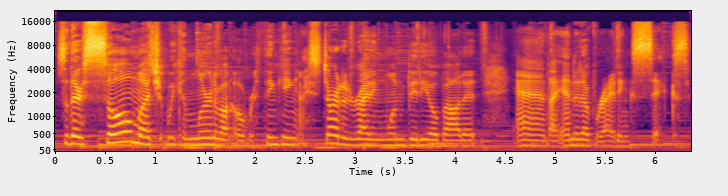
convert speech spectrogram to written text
so there's so much we can learn about overthinking. I started writing one video about it and I ended up writing six.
